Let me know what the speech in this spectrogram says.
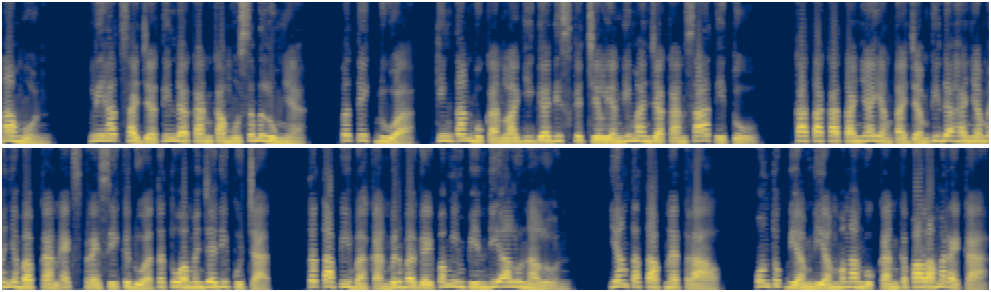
Namun, Lihat saja tindakan kamu sebelumnya. Petik 2. King Tan bukan lagi gadis kecil yang dimanjakan saat itu. Kata-katanya yang tajam tidak hanya menyebabkan ekspresi kedua tetua menjadi pucat, tetapi bahkan berbagai pemimpin di alun-alun, yang tetap netral, untuk diam-diam menganggukkan kepala mereka.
